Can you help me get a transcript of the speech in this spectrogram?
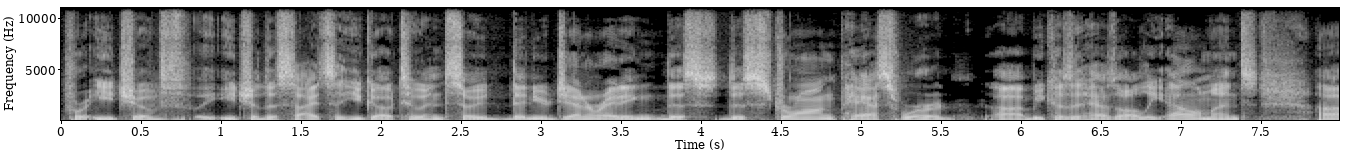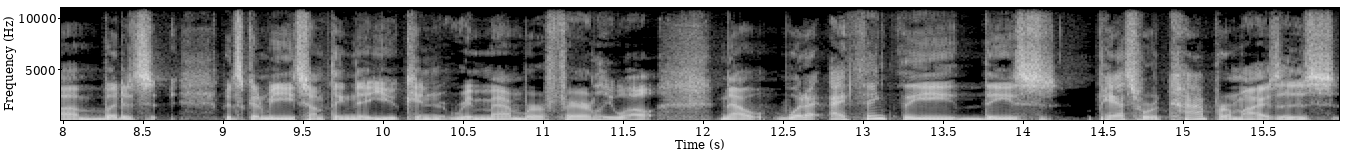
for each of each of the sites that you go to. And so then you're generating this this strong password uh, because it has all the elements, um, but it's it's going to be something that you can remember fairly well. Now, what I, I think the these password compromises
